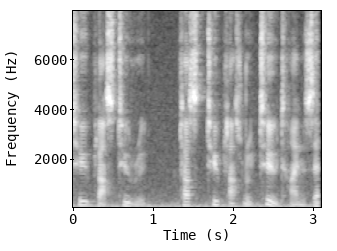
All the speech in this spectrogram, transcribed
2 plus 2 root plus 2 plus root 2 times z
